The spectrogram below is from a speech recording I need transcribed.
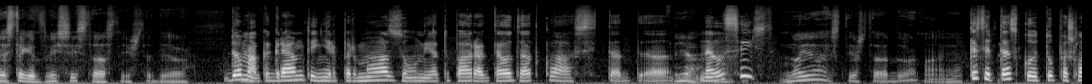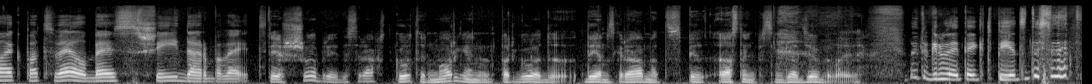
es tagad visu izstāstīšu. Tad, jā. Domā, ka grāmatiņa ir par mazu, un ja tu pārāk daudz atklāsi, tad uh, Jā. nelasīsi. Nu, jā, es tieši tā domāju. Jā. Kas ir tas, ko tu pašlaik pats vēl bez šī darba veids? Tieši šobrīd es rakstu Gutenu Morganu par godu dienas grāmatas pie- 18 gadu jubileju. Vai tu gribēji teikt 50?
